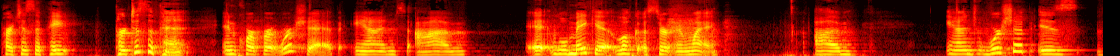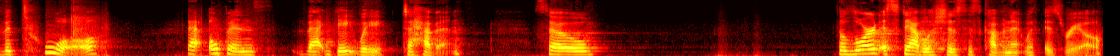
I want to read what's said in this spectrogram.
participate participant in corporate worship, and um, it will make it look a certain way. Um, and worship is the tool that opens that gateway to heaven. So the Lord establishes his covenant with Israel.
